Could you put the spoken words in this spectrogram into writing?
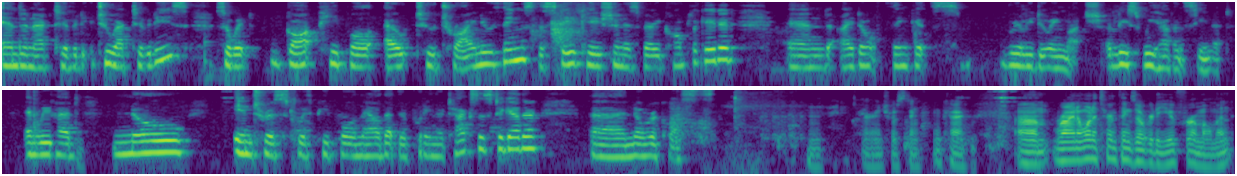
and an activity, two activities. So it got people out to try new things. The staycation is very complicated, and I don't think it's really doing much. At least we haven't seen it. And we've had no interest with people now that they're putting their taxes together uh, no requests. Hmm, very interesting. Okay. Um, Ryan, I want to turn things over to you for a moment.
